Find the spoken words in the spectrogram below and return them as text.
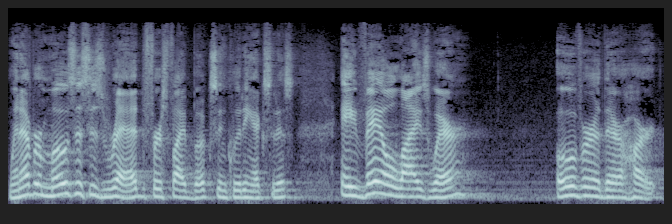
whenever Moses is read, first five books, including Exodus, a veil lies where? Over their heart.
